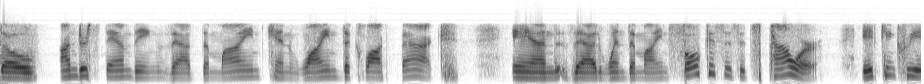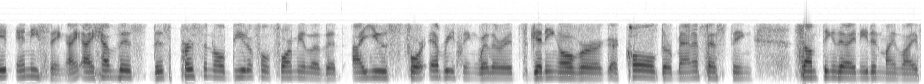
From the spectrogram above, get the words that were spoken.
So understanding that the mind can wind the clock back and that when the mind focuses its power, it can create anything. I, I have this, this personal, beautiful formula that I use for everything, whether it's getting over a cold or manifesting something that I need in my life.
